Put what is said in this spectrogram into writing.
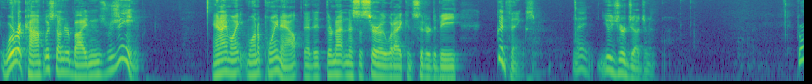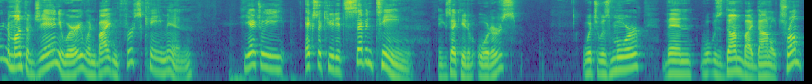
were accomplished under Biden's regime. And I might want to point out that it, they're not necessarily what I consider to be good things. Use your judgment. During the month of January, when Biden first came in, he actually executed 17 executive orders, which was more than what was done by Donald Trump,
